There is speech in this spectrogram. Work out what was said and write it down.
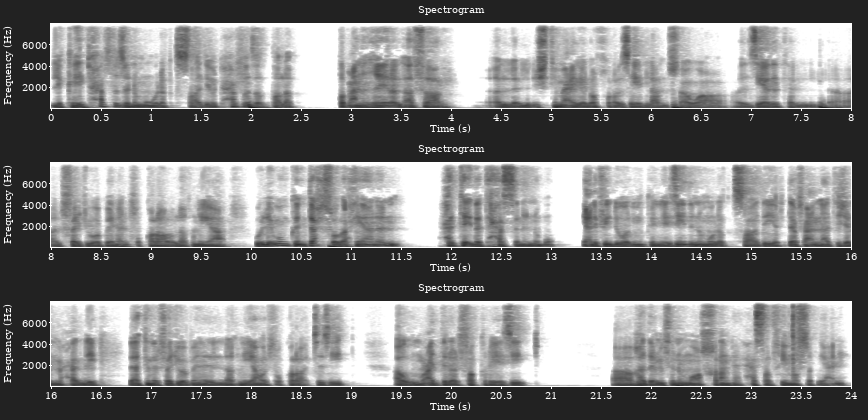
لكي تحفز النمو الاقتصادي وتحفز الطلب طبعا غير الأثار الاجتماعية الأخرى زي اللامساواه، زيادة الفجوة بين الفقراء والأغنياء، واللي ممكن تحصل أحيانا حتى إذا تحسن النمو، يعني في دول ممكن يزيد النمو الاقتصادي، يرتفع الناتج المحلي، لكن الفجوة بين الأغنياء والفقراء تزيد أو معدل الفقر يزيد. آه هذا مثلا مؤخرا حصل في مصر يعني.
